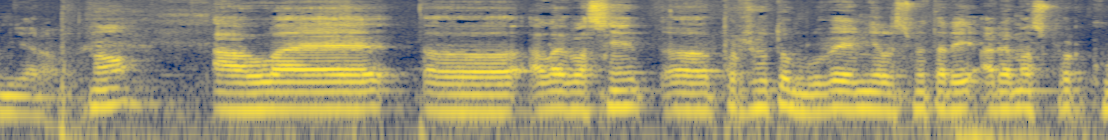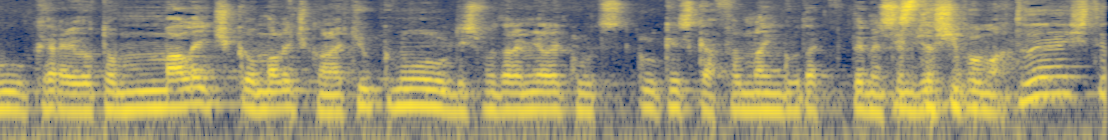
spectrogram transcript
mě. No. no ale, uh, ale vlastně, uh, proč o tom mluvím, měli jsme tady Adama Sporku, který o tom maličko, maličko naťuknul, když jsme tady měli kluk, kluky z Kafemlingu, tak ty myslím, že... si pamatuješ, ty,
